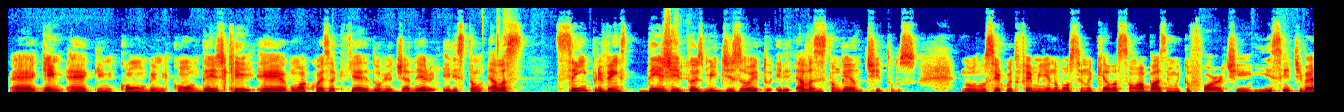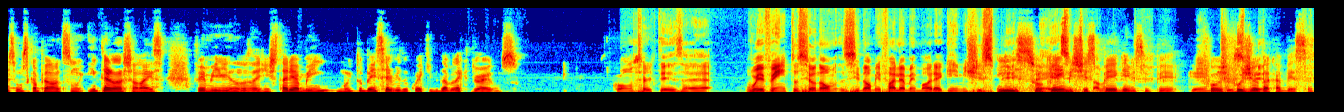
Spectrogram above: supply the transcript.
é, Game, é, GameCon, GameCon, desde que é, alguma coisa que é do Rio de Janeiro, eles estão, elas sempre vêm, desde 2018, ele, elas estão ganhando títulos no, no, circuito feminino, mostrando que elas são uma base muito forte. E se tivéssemos campeonatos internacionais femininos, a gente estaria bem, muito bem servido com a equipe da Black Dragons. Com certeza. É, o evento, se, eu não, se não me falha a memória, é Game XP. Isso, é Game, XP, Game XP, Game XP. Fugiu da cabeça.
